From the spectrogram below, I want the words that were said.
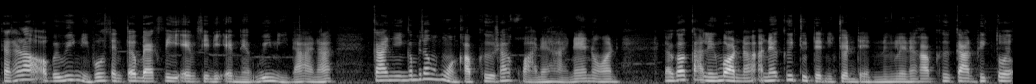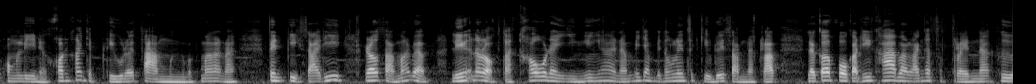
แต่ถ้าเราเอาไปวิ่งหนีพวกเซนเตอร์แบ็ก CM CDM เนี่ยวิ่งหนีได้นะ การยิงก็ไม่ต้องห่วงครับ คือถ้าขวาเนี่ยหายแน่นอน แล้วก็การเลี้ยงบอลนะ อันนี้คือจุดเด่นอีกจุดเด่นหนึ่งเลยนะครับ คือการพลิกตัวองลีเนี่ยค่อนข้างจะพลิ้วและตามมือมากๆนะ เป็นปีกซ้ายที่เราสามารถแบบเลี้ยงอนาล็อกตัดเข้าในยิงง่ายๆนะ ไม่จำเป็นต้องเล่นสกิลด้วยซ้ำนะครับ แล้วก็โฟกัสที่ค่าบาลานซ์กับสเตรนท์นะ คือ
